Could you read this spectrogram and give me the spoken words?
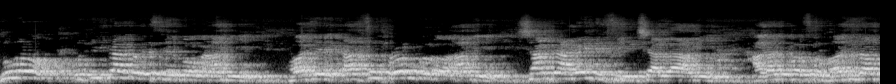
দূর প্রতিজ্ঞা করেছি এবং আমি হজের কার্যক্রমগুলো আমি সামনে আগাইতেছি ইনশাল্লাহ আমি আগামী বছর হজে যাব।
